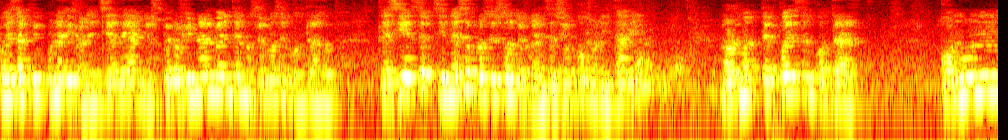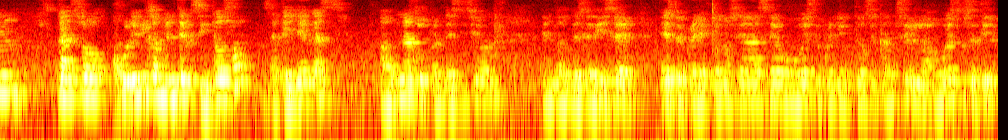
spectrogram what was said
puede ser una diferencia de años, pero finalmente nos hemos encontrado que si, ese, si en ese proceso de organización comunitaria te puedes encontrar con un caso jurídicamente exitoso, o sea que llegas a una superdecisión en donde se dice este proyecto no se hace o este proyecto se cancela o esto se tiene,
